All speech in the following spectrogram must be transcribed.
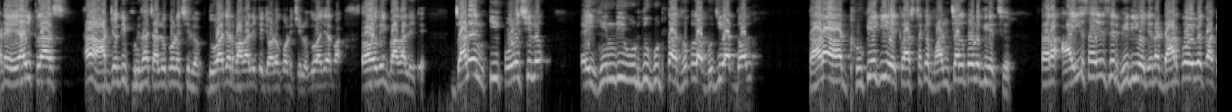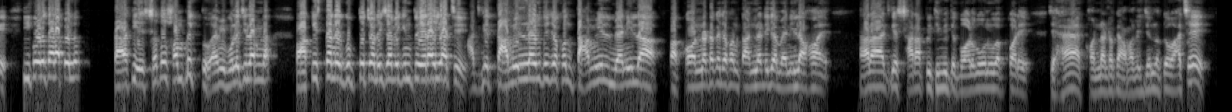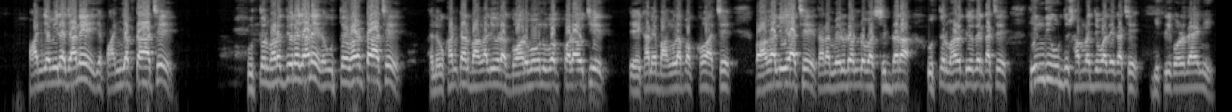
একটা AI class হ্যাঁ আর যদি মৃধা চালু করেছিল দু হাজার বাঙালিকে জড়ো করেছিল দু হাজার বাঙালিকে। জানেন কি করেছিল? এই হিন্দি, উর্দু, গুটকা, ধোকলা, ভুজিয়ার দল, তারা ঢুকে গিয়ে ক্লাসটাকে বানচাল করে দিয়েছে। তারা আইএসআইএস এর ভিডিও যেটা ডার্ক ওয়েবে থাকে, কি করে তারা পেল? তারা কি এর সাথেও সম্পৃক্ত? আমি বলেছিলাম না, পাকিস্তানের গুপ্তচর হিসাবে কিন্তু এরাই আছে। আজকে তামিলনাড়ুতে যখন তামিল, ম্যানিলা বা কর্ণাটকে যখন কর্ণাটিকা ম্যানিলা হয় তারা আজকে সারা পৃথিবীতে গর্ব অনুভব করে যে হ্যাঁ কর্ণাটকে আমাদের জন্য কেউ আছে? পাঞ্জাবিরা জানে যে পাঞ্জাবটা আছে। উত্তর ভারতীয়রা জানে উত্তর ভারতটা আছে। তাহলে ওখানকার বাঙালি ওরা গর্ব অনুভব করা উচিত যে এখানে বাংলা পক্ষ আছে, বাঙালি আছে, তারা মেরুদণ্ড বা সিদ্ধারা উত্তর ভারতীয়দের কাছে, হিন্দি, উর্দু সাম্রাজ্যবাদের কাছে বিক্রি করে দেয়নি।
